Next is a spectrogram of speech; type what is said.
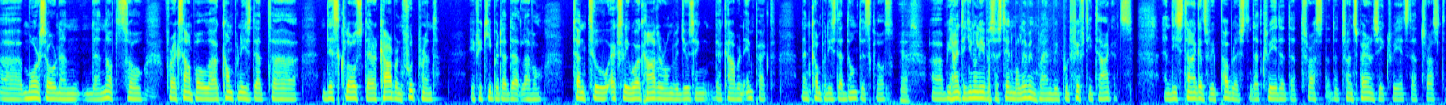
uh, more so than, than not. So, for example, uh, companies that uh, disclose their carbon footprint, if you keep it at that level, tend to actually work harder on reducing their carbon impact than companies that don't disclose. Yes. Uh, behind the Unilever Sustainable Living Plan, we put 50 targets. And these targets we published, that created that trust. The transparency creates that trust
